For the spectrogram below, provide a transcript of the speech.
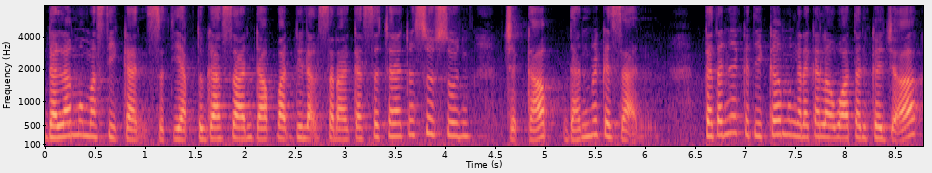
dalam memastikan setiap tugasan dapat dilaksanakan secara tersusun, cekap dan berkesan. Katanya ketika mengadakan lawatan kerja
